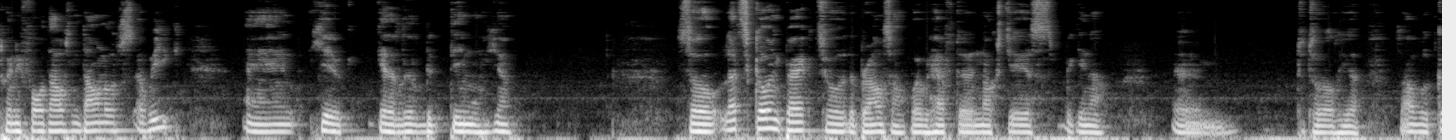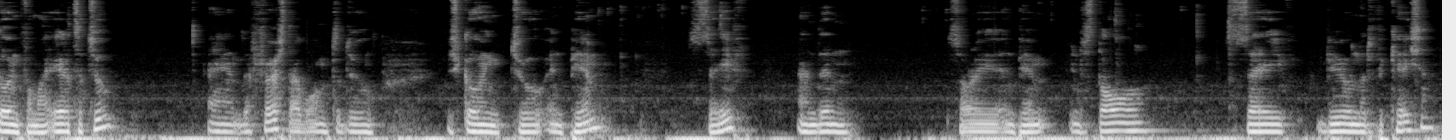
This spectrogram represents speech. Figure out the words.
24,000 downloads a week, and here you get a little bit demo here. So let's going back to the browser where we have the Nuxt.js beginner um, tutorial here. So I will go in for my editor too, and the first I want to do is going to npm save and then sorry npm install save Vue notification.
